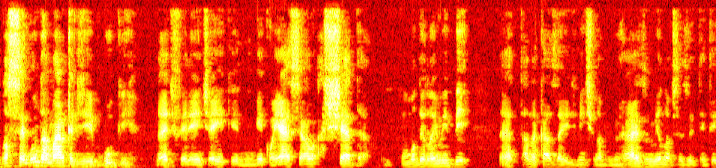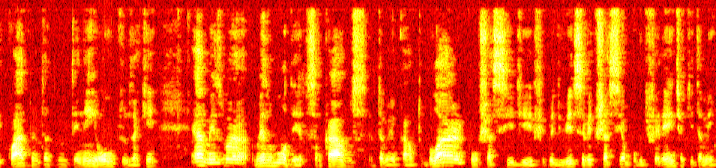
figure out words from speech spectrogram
Nossa segunda marca de bug, né, diferente aí, que ninguém conhece, é a Sheda, o modelo MB. Né? Tá na casa aí de 29 mil reais, 1984, então não tem nem outros aqui. É a mesma, mesmo modelo. São carros, também um carro tubular, com chassi de fibra de vidro. Você vê que o chassi é um pouco diferente. Aqui também,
